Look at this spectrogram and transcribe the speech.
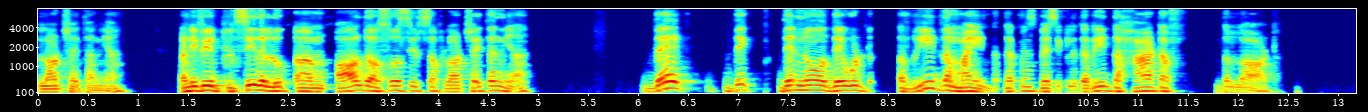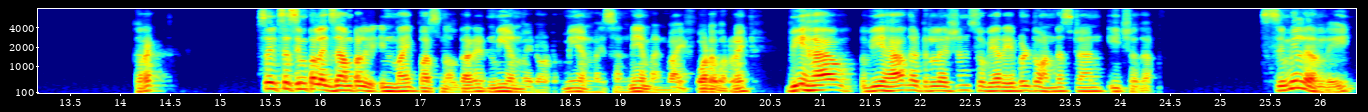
Lord Chaitanya. And if you see the look, um, all the associates of Lord Chaitanya, they they they know they would read the mind. That means basically they read the heart of the Lord. Correct? So it's a simple example in my personal, right? Me and my daughter, me and my son, me and my wife, whatever, right? We have we have that relation, so we are able to understand each other. Similarly,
